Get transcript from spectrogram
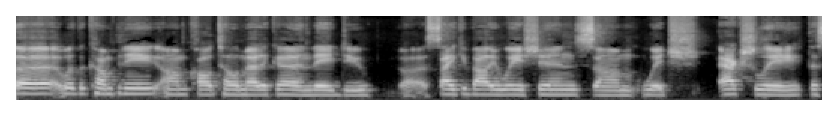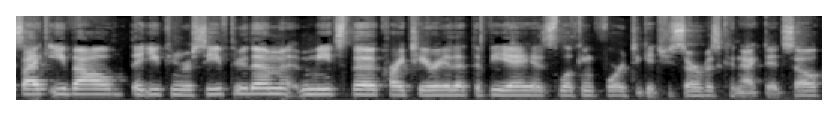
uh, with a company um, called Telemedica, and they do uh, psych evaluations, um, which actually the psych eval that you can receive through them meets the criteria that the VA is looking for to get you service connected. So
